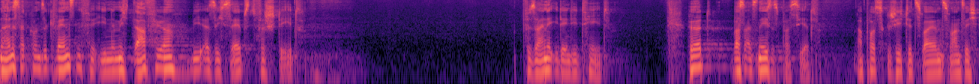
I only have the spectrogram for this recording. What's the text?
Nein, es hat Konsequenzen für ihn, nämlich dafür, wie er sich selbst versteht. Für seine Identität. Hört, was als nächstes passiert. Apostelgeschichte 22,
